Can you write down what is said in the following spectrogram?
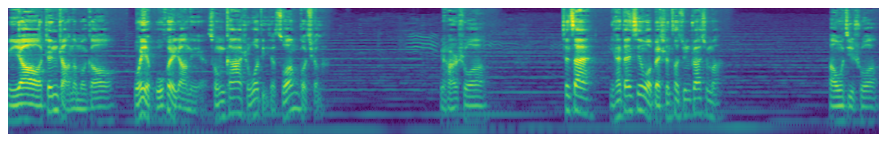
你要真长那么高，我也不会让你从嘎吱窝底下钻过去了。女孩说：“现在你还担心我被神策军抓去吗？”方无忌说：“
